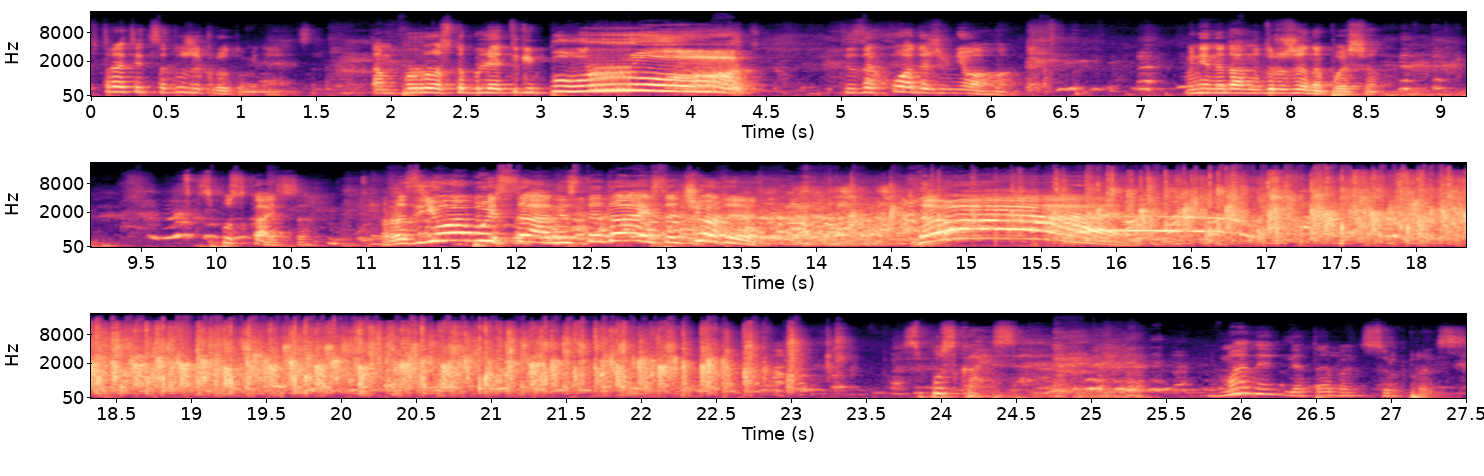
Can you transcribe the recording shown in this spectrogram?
в 30 це дуже круто міняється. Там просто, блядь, такий поворот! Ти заходиш в нього. Мені недавно дружина пише. Спускайся. Розйобуйся, не стидайся, чо ти? Давай! Спускайся. В мене для тебе сюрприз.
